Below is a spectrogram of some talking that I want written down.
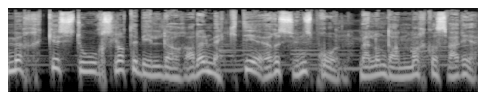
Mørke, storslåtte bilder av den mektige Øresundsbroen mellom Danmark og Sverige.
